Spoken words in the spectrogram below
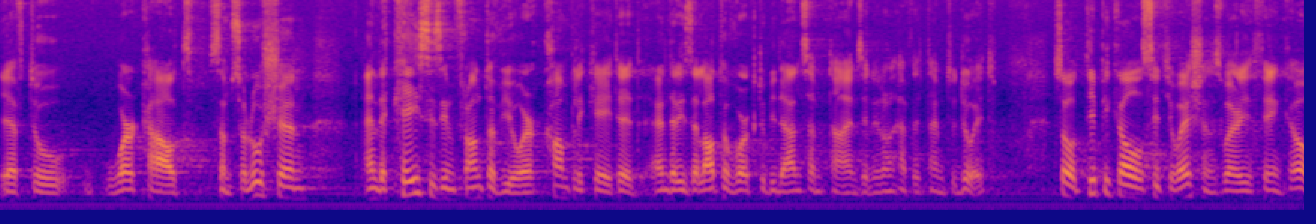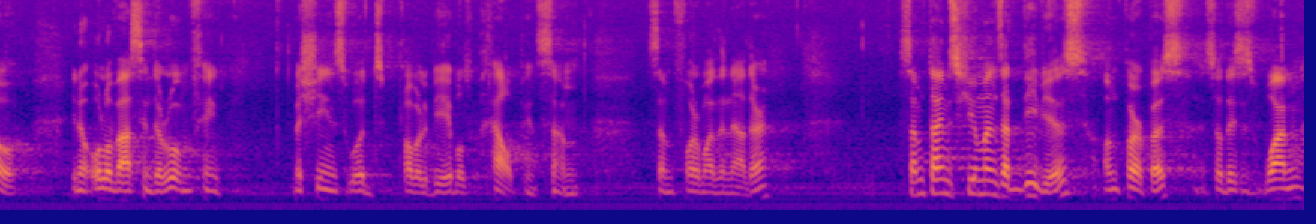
you have to work out some solution, and the cases in front of you are complicated, and there is a lot of work to be done sometimes, and you don't have the time to do it. So typical situations where you think, oh, you know, all of us in the room think machines would probably be able to help in some, some form or another. Sometimes humans are devious on purpose. So this is one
